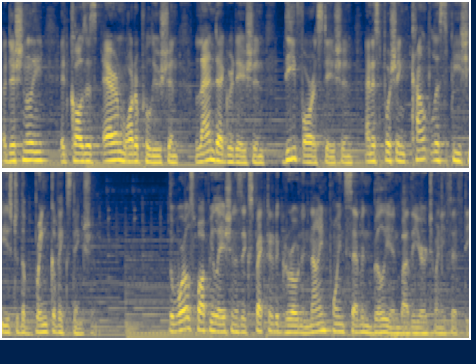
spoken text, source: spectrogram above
Additionally, it causes air and water pollution, land degradation, deforestation, and is pushing countless species to the brink of extinction. The world's population is expected to grow to 9.7 billion by the year 2050.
